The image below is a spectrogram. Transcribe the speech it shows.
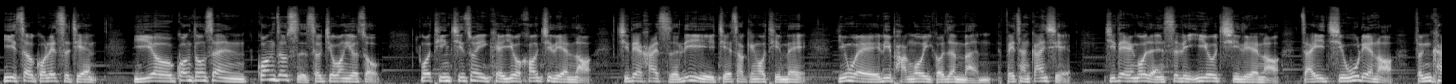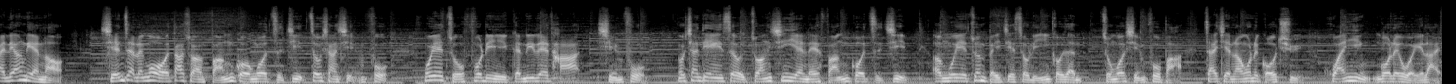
一首歌的时间，亦有广东省广州市手机网友说：“我听青春一刻有好几年了，记得还是你介绍给我听的，因为你怕我一个人闷，非常感谢。记得我认识你已有七年了，在一起五年了，分开两年了。现在的我打算放过我自己，走向幸福。我也祝福你跟你的他幸福。”我想点一首庄心妍的《放过自己》，而我也准备接受另一个人，祝我幸福吧。再见了，我的过去，欢迎我的未来。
